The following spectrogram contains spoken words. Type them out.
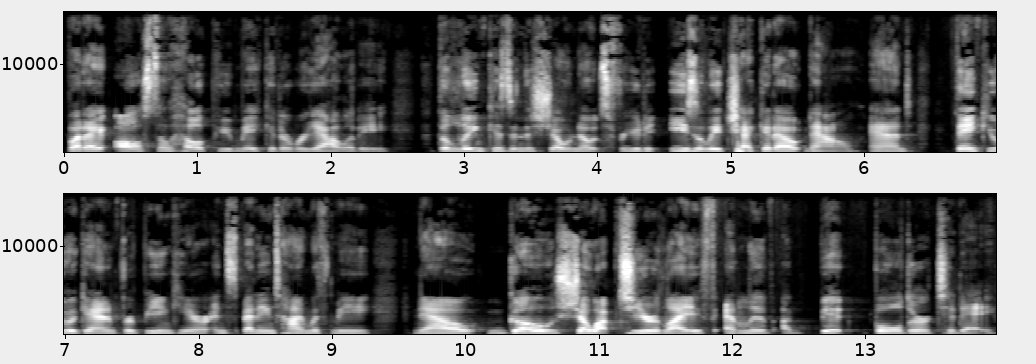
but I also help you make it a reality. The link is in the show notes for you to easily check it out now. And Thank you again for being here and spending time with me. Now, go show up to your life and live a bit bolder today.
